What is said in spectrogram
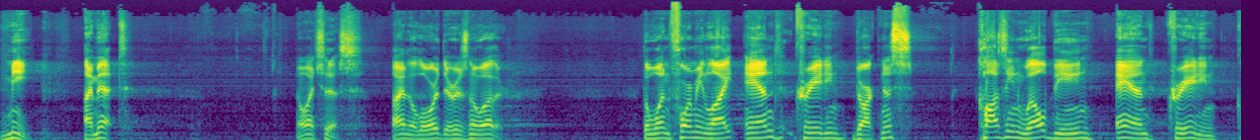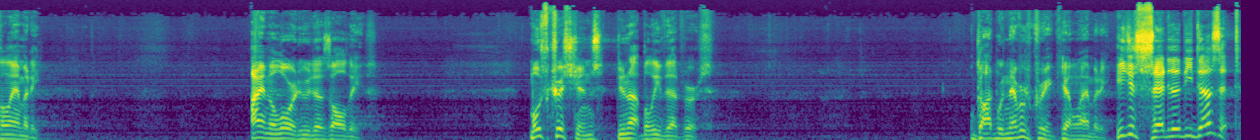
me. I'm it. Now, watch this. I am the Lord, there is no other. The one forming light and creating darkness, causing well being and creating calamity. I am the Lord who does all these. Most Christians do not believe that verse. God would never create calamity. He just said that He does it.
